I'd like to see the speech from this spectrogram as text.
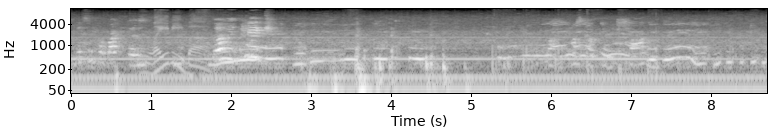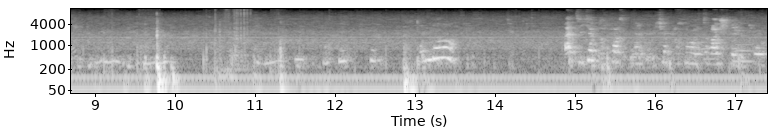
Ein bisschen verbuggt ist. Ladybug. Kick. Was hat der Schaden? Oh no. Also ich hab das fast, ich hab das nur drei Stellen tot.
